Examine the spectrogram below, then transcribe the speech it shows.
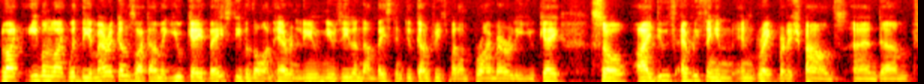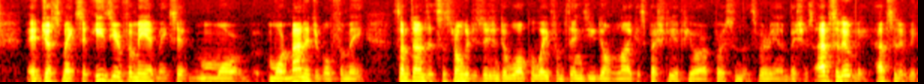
like even like with the Americans, like I'm a UK based, even though I'm here in New Zealand, I'm based in two countries, but I'm primarily UK. So I do everything in in Great British pounds, and um, it just makes it easier for me. It makes it more more manageable for me. Sometimes it's a stronger decision to walk away from things you don't like, especially if you're a person that's very ambitious. Absolutely, absolutely.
